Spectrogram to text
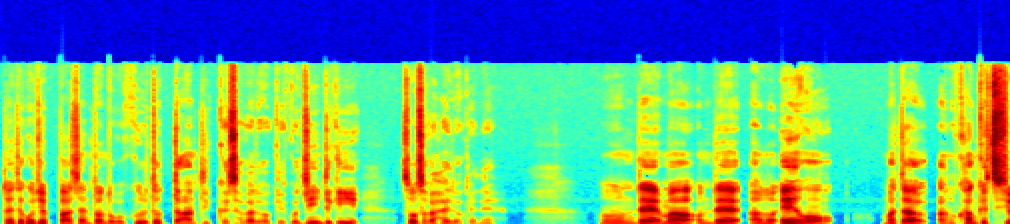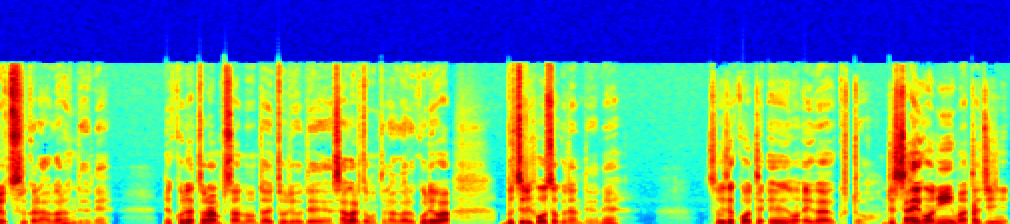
だいたい50%のとこ来ると、ダーンと一回下がるわけ。これ人為的操作が入るわけね。ほんで、まあ、ほんで、あの、円をまた、あの、完結しようとするから上がるんだよね。で、これはトランプさんの大統領で下がると思ったら上がる。これは物理法則なんだよね。それでこうやって円を描くと。で、最後にまた人、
